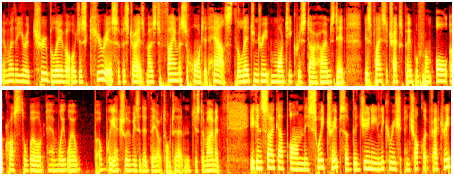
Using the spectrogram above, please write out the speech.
and whether you're a true believer or just curious of Australia's most famous haunted house, the legendary Monte Cristo Homestead. This place attracts people from all across the world, and we were Uh, we actually visited there. I'll talk to that in just a moment. You can soak up on the sweet trips of the Junee Licorice and Chocolate Factory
